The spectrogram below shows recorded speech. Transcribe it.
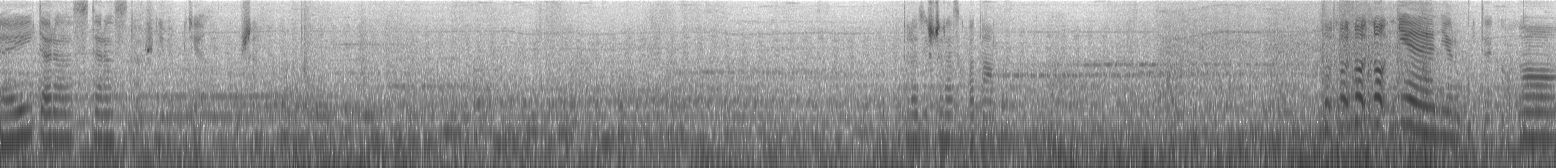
Okej, teraz, teraz to już nie wiem gdzie. Kurczę. Teraz jeszcze raz chyba tam. No, no, no, no, nie, nie rób mi tego, no.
